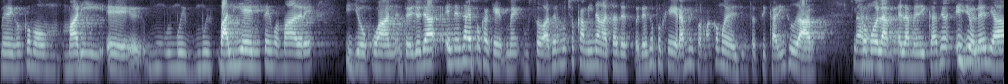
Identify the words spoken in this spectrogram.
me dijo como, Mari, eh, muy, muy, muy valiente, Juan madre. Y yo, Juan, entonces yo ya en esa época que me gustó hacer mucho caminatas después de eso, porque era mi forma como de desintoxicar y sudar, Claro. como la, la medicación. Y yo le decía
